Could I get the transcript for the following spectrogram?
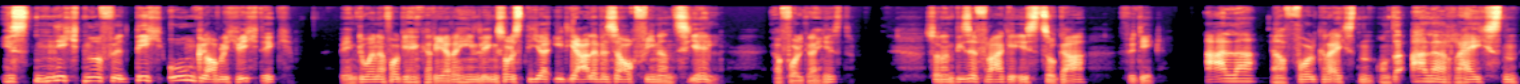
ist nicht nur für dich unglaublich wichtig, wenn du eine erfolgreiche Karriere hinlegen sollst, die ja idealerweise auch finanziell erfolgreich ist, sondern diese Frage ist sogar für die allererfolgreichsten und allerreichsten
